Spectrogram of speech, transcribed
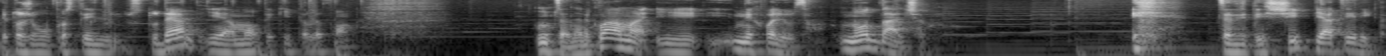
Я теж був простий студент і я мав такий телефон. Ну, це не реклама і, і не хвалюся. Ну, от далі. Це 2005 рік.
